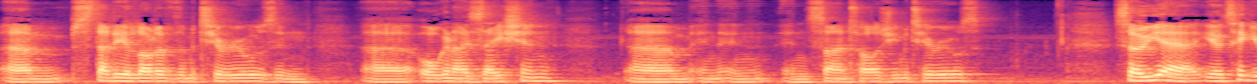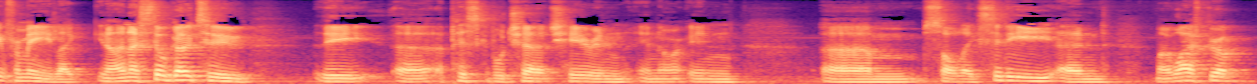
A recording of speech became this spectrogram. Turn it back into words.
um, study a lot of the materials in uh, organization um, in, in, in Scientology materials so yeah, you know, take it from me, like you know, and I still go to the uh, Episcopal Church here in in in um, Salt Lake City, and my wife grew up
